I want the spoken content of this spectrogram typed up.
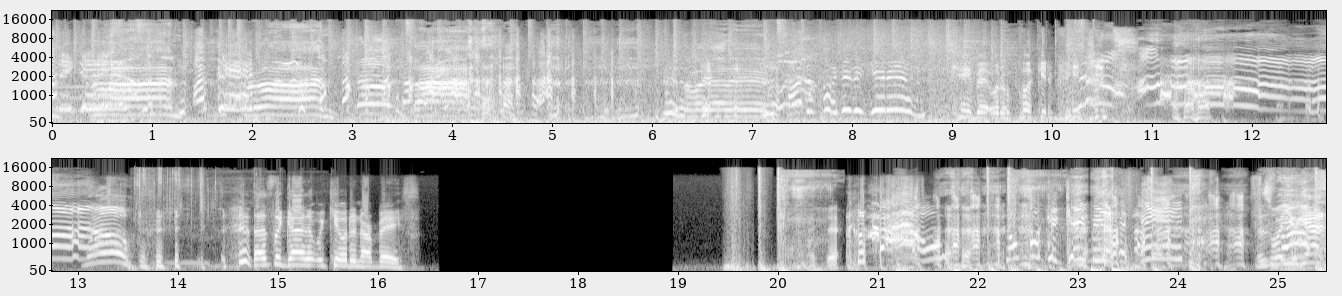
Honey, get in! Run! I'm dead! Run! Ah! Get the fuck out of here! How the fuck did he get in? Came back with a fucking vengeance. No. That's the guy that we killed in our base. Like that. Don't fucking kick me in the head! This is what you get!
